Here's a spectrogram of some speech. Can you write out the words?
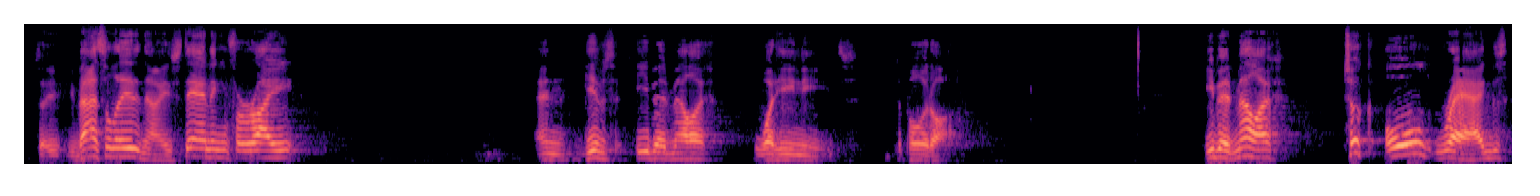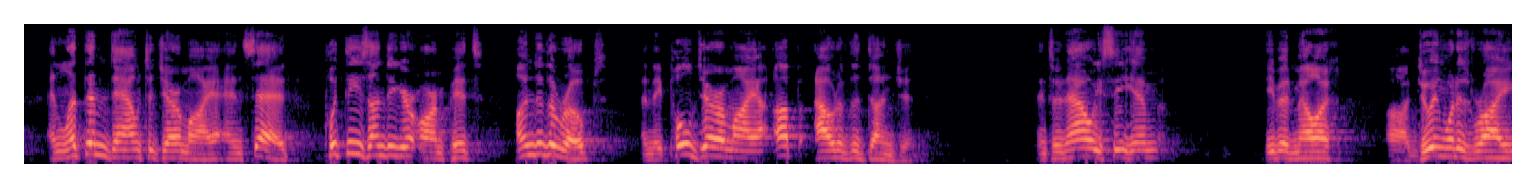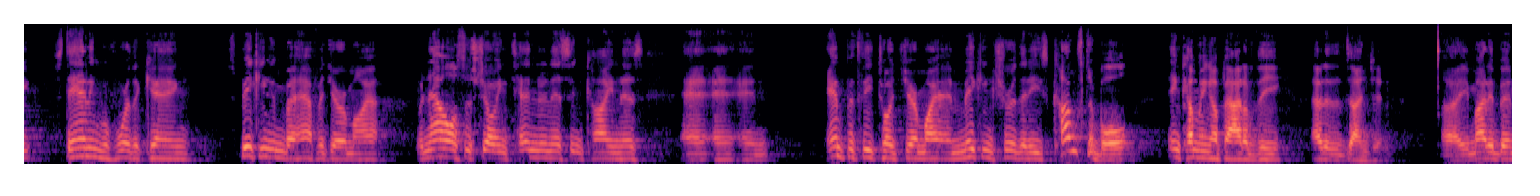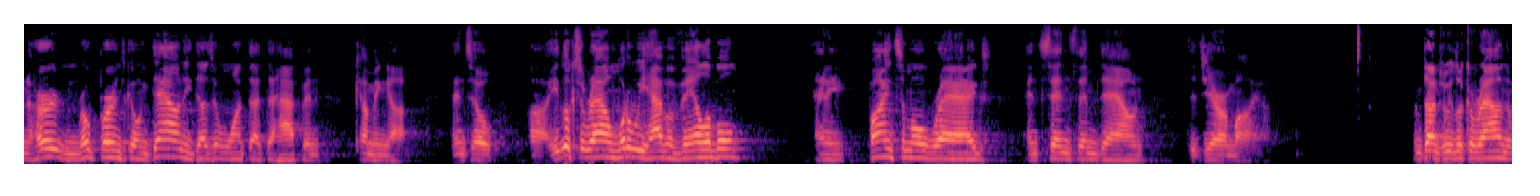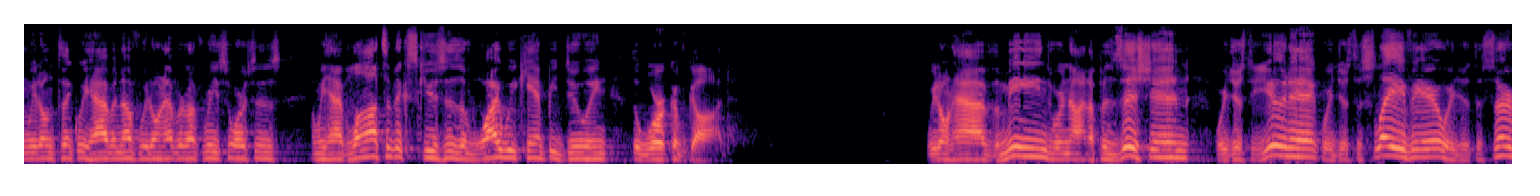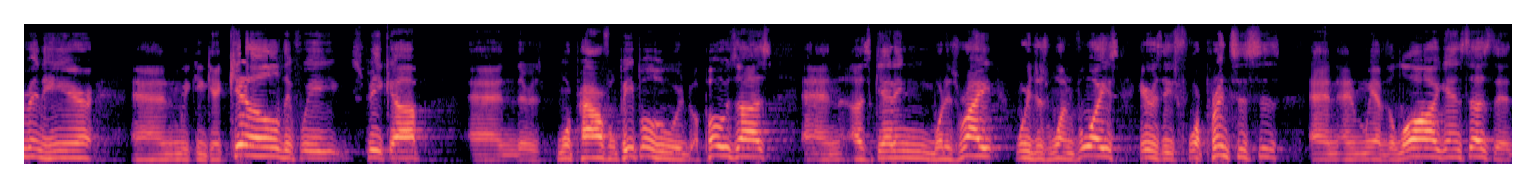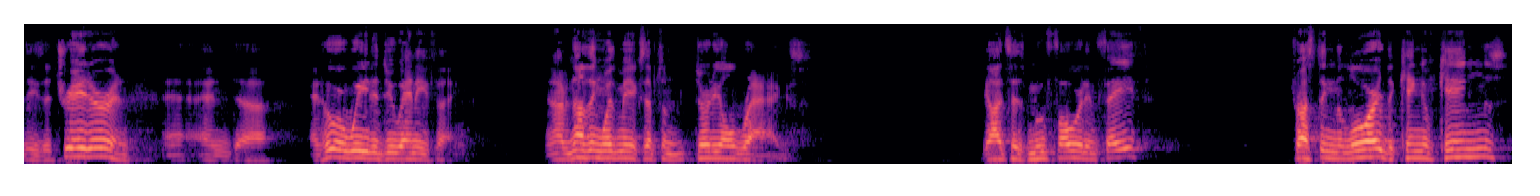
So he vacillated, now he's standing for right and gives Ebed Melech what he needs to pull it off. Ebed Melech took old rags and let them down to Jeremiah and said, Put these under your armpits, under the ropes. And they pulled Jeremiah up out of the dungeon. And so now we see him, Ebed Melech, uh, doing what is right, standing before the king, speaking in behalf of Jeremiah, but now also showing tenderness and kindness and, and, and empathy towards Jeremiah and making sure that he's comfortable in coming up out of the, out of the dungeon. Uh, he might have been hurt and rope burns going down. He doesn't want that to happen coming up. And so uh, he looks around, what do we have available? And he finds some old rags and sends them down to Jeremiah. Sometimes we look around and we don't think we have enough, we don't have enough resources, and we have lots of excuses of why we can't be doing the work of God. We don't have the means, we're not in a position, we're just a eunuch, we're just a slave here, we're just a servant here, and we can get killed if we speak up, and there's more powerful people who would oppose us, and us getting what is right, we're just one voice. Here's these four princesses, and, and we have the law against us. That he's a traitor, and, and, uh, and who are we to do anything? And I have nothing with me except some dirty old rags. God says, move forward in faith, trusting the Lord, the King of Kings,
